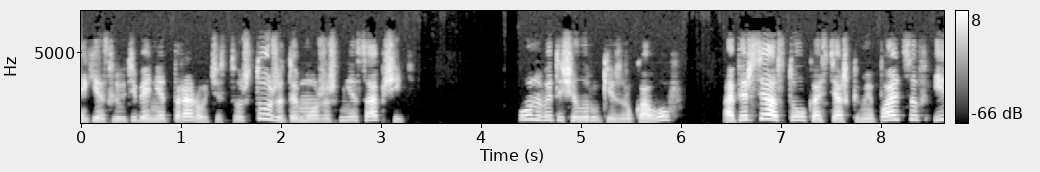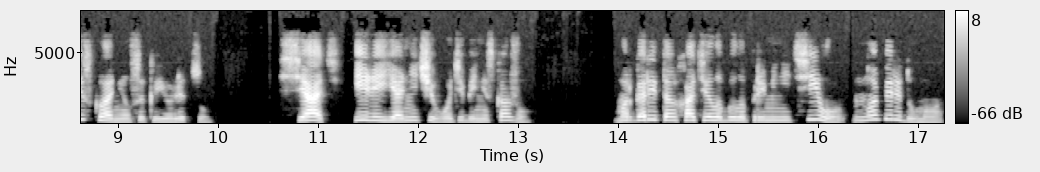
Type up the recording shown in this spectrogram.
«Если у тебя нет пророчества, что же ты можешь мне сообщить?» Он вытащил руки из рукавов, оперся о стол костяшками пальцев и склонился к ее лицу. «Сядь, или я ничего тебе не скажу». Маргарита хотела было применить силу, но передумала.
